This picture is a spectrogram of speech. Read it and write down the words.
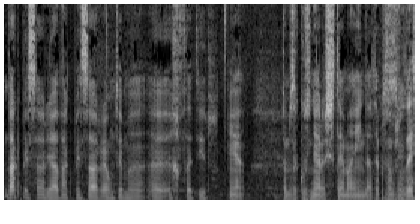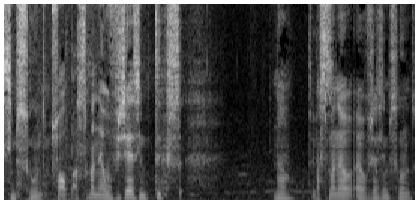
Dá que pensar, yeah, dá que pensar. É um tema a, a refletir. Yeah. Estamos a cozinhar este tema ainda, até estamos no décimo segundo, pessoal. Para a semana é o vigésimo terceiro. Não, para a semana é o- é o vigésimo segundo.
